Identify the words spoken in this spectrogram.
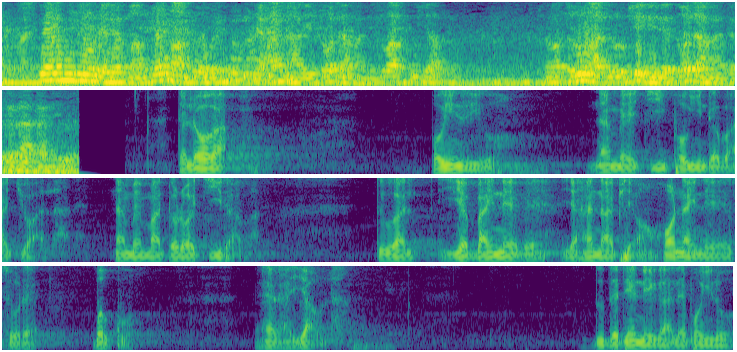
။ကိုယ်စီလို့လည်းမှာဘောမှာဘောပဲယဟန္တာတွေသောတာပန်တွေသွားဖူးကြတယ်။နော်သူတို့ဟာသူတို့ဖြစ်နေတဲ့သောတာပန်တဂရကံတွေပဲတလောကဘုန်းကြီးစီကိုနာမည်ကြီးဘုန်းကြီးတစ်ပါးကြွလာတယ်နာမည်မှတော်တော်ကြီးတာပါသူကရက်ပိုင်းနဲ့ပဲယဟန္တာဖြစ်အောင်ဟောနိုင်တယ်ဆိုတဲ့ပုဂ္ဂိုလ် အဲ့ဒါရောက်လာသူတည်င်းတွေကလည်းဘုန်းကြီးတို့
